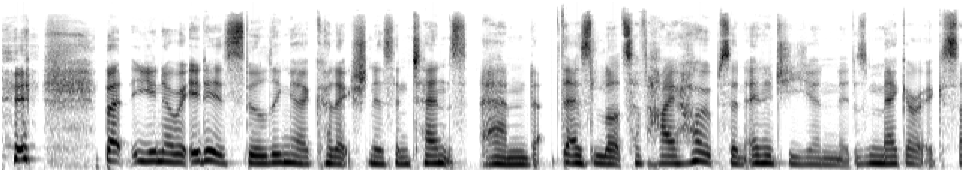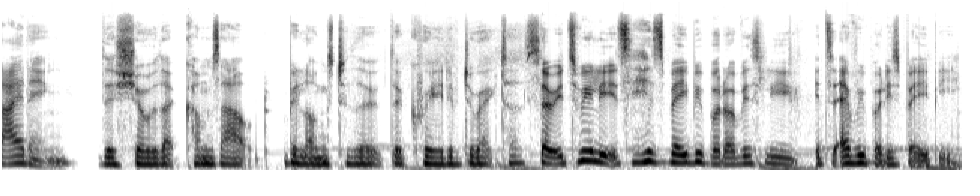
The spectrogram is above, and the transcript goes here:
but, you know, it is. Building a collection is intense and there's lots of high hopes and energy and it's mega exciting. The show that comes out belongs to the, the creative director. So it's really, it's his baby, but obviously it's everybody's baby.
